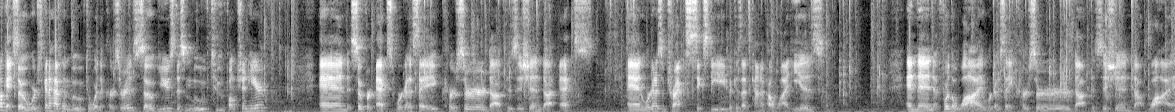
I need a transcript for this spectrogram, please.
Okay, so we're just to have him move to where the cursor is. So use this move to function here. And so for X, we're to say cursor.position.x. And we're to subtract 60 because that's kind of how wide he is. And then for the y, we're to say cursor.position.y,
